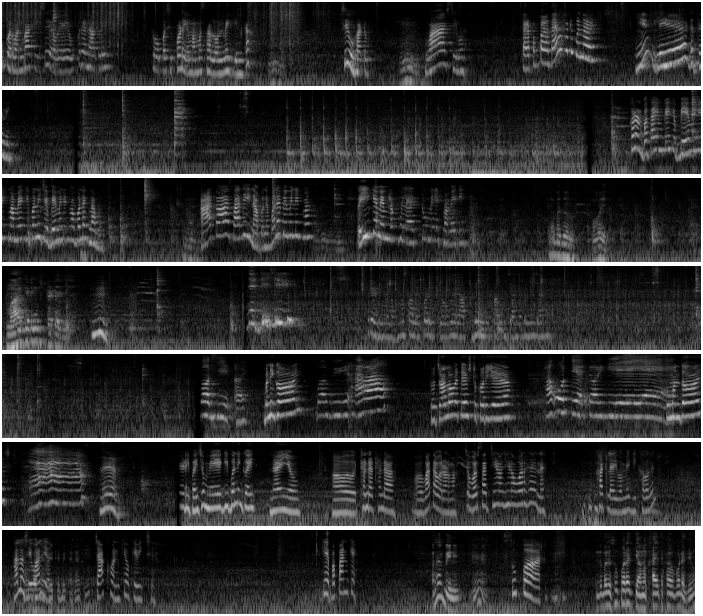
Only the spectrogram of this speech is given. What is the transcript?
ઉકરવાનું બાકી છે? હવે ઉકરે ને આગળ. તો પછી પડે એમાં મસાલો ને મેગી ને કા? સીવું હાટું? વાહ સીવું. તારા પપ્પા તારા હાટું બનાવે? હે? લે ગધની બધા કે બે મિનિટમાં મેગી બની જાય બે મિનિટમાં બને કે ના બને? આ તો આ સાદી ના બને. બને બે મિનિટમાં? તો ઈ કેમ એમ લખેલા ટુ મિનિટમાં મેગી? એ બધું હોય. Marketing strategy hmm. દીદી રેડી મસાલે પડી ગયો. હવે આખડી પાકી જાય બની જાય આય. બની ગઈ? બની હા. તો ચાલો હવે ટેસ્ટ કરીએ. હા ઓ ટેસ્ટ કરીએ. તું મને દઈશ? હા. હે. રેડી ભાઈ જો મેગી બની ગઈ. નાઈ અ, ઠંડા ઠંડા વાતાવરણમાં. જો વરસાદ ઝીણો ઝીણો વરહે ને ખાટલે આવ્યા મેગી ખાવા ગઈ હાલો સેવ ચાખો ને કયો કેવી છે. કે પપ્પાને કે? અસલ બેની હે? સુપર. તું તો બધું સુપર જ કે આમાં ખાય તો ખબર પડે છે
